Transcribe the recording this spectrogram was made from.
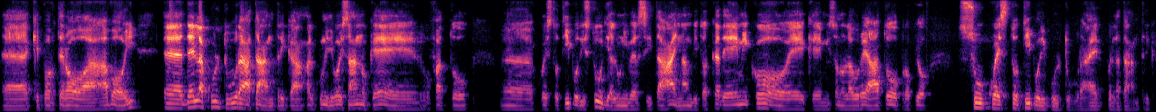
eh, che porterò a, a voi, eh, della cultura tantrica. Alcuni di voi sanno che ho fatto eh, questo tipo di studi all'università in ambito accademico e che mi sono laureato proprio su questo tipo di cultura, eh, quella tantrica.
